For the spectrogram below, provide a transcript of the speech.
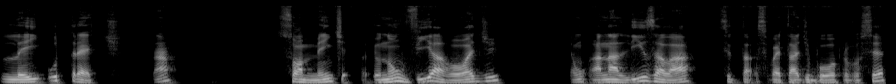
lei Utrecht, tá? Somente, eu não vi a odd, então analisa lá se, tá, se vai estar tá de boa para você.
